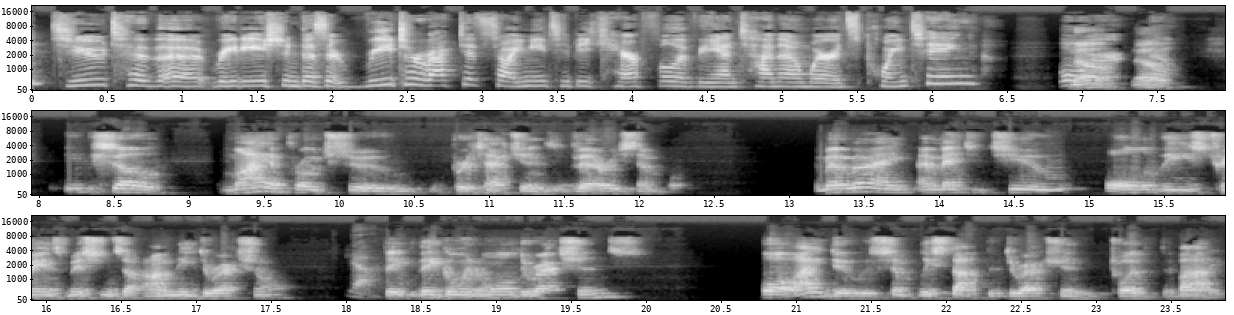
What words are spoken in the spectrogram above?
it do to the radiation? Does it redirect it? So I need to be careful of the antenna and where it's pointing. Or, no, no. no. So my approach to protection is very simple. Remember, I, I mentioned to you all of these transmissions are omnidirectional. Yeah. They, they go in all directions. All I do is simply stop the direction toward the body.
